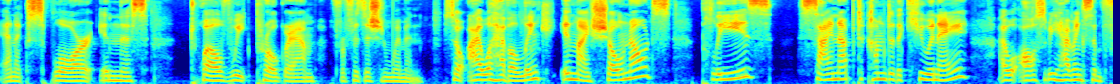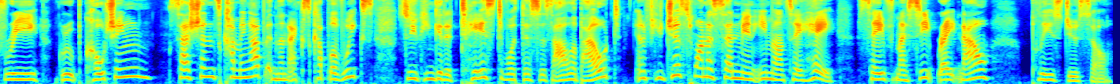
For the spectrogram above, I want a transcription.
and explore in this 12 week program for physician women. So I will have a link in my show notes. Please sign up to come to the Q&A. I will also be having some free group coaching sessions coming up in the next couple of weeks so you can get a taste of what this is all about. And if you just want to send me an email and say, "Hey, save my seat right now," please do so.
